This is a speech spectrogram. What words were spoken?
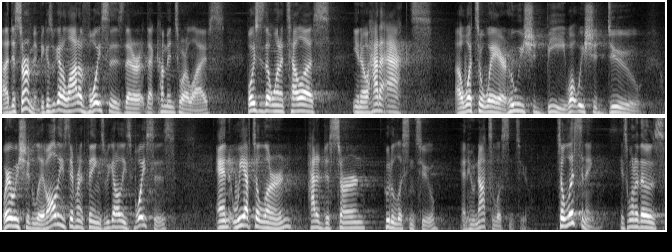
uh, discernment because we got a lot of voices that, are, that come into our lives, voices that want to tell us, you know, how to act, uh, what to wear, who we should be, what we should do, where we should live, all these different things. We got all these voices, and we have to learn how to discern who to listen to and who not to listen to. So, listening is one of those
